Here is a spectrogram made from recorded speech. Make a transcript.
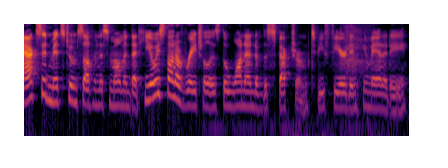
Ax admits to himself in this moment that he always thought of Rachel as the one end of the spectrum to be feared in humanity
